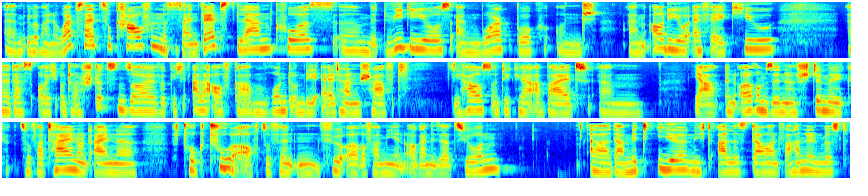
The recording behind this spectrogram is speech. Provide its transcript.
ähm, über meine Website zu kaufen. Das ist ein Selbstlernkurs äh, mit Videos, einem Workbook und einem Audio-FAQ, äh, das euch unterstützen soll, wirklich alle Aufgaben rund um die Elternschaft, die Haus- und die Care-Arbeit ähm, ja, in eurem Sinne stimmig zu verteilen und eine Struktur auch zu finden für eure Familienorganisation, äh, damit ihr nicht alles dauernd verhandeln müsst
